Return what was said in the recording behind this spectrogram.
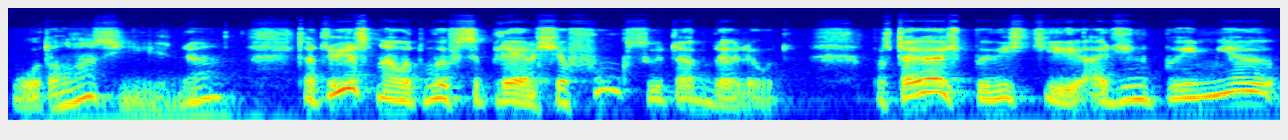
Вот, а у нас есть, да. Соответственно, вот мы вцепляемся в функцию и так далее. Вот. Постараюсь повести один пример.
